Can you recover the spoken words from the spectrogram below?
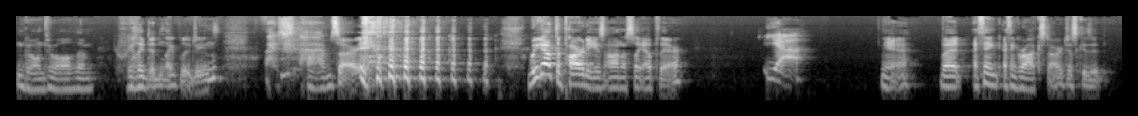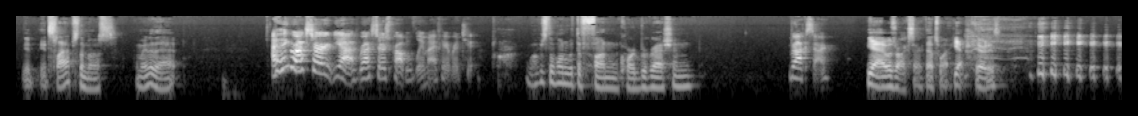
I'm going through all of them. I really didn't like Blue Jeans. I just, I'm sorry. we got the parties honestly up there. Yeah. Yeah, but I think I think Rockstar just because it, it it slaps the most. I'm into that. I think Rockstar, yeah, Rockstar's probably my favorite too. What was the one with the fun chord progression? Rockstar. Yeah, it was Rockstar. That's why. Yeah, there it is.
